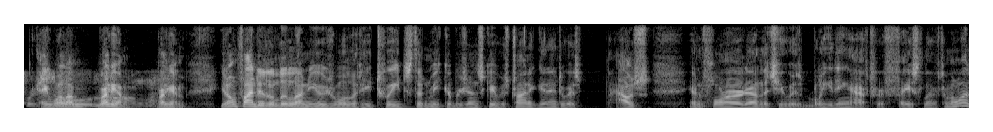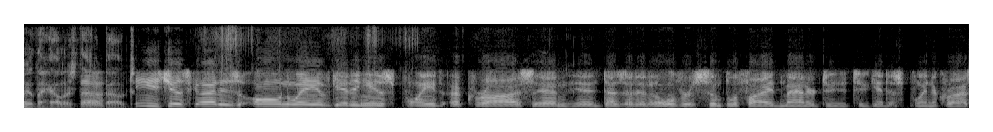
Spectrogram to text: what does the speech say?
for hey, so William, William. You don't find it a little unusual that he tweets that Mika Brzezinski was trying to get into his house in Florida and that she was bleeding after a facelift? I mean, what the hell is that Uh, about? He's just got his own way of getting his point across, and, does it in an oversimplified manner to to get his point across.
